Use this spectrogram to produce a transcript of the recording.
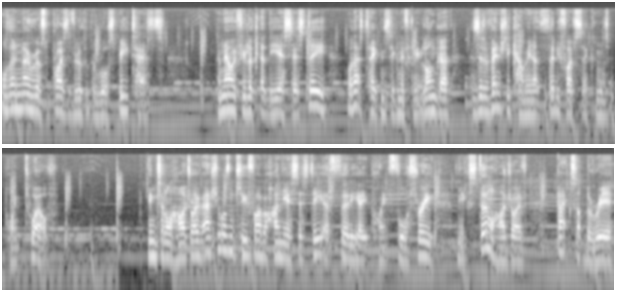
although no real surprise if you look at the raw speed tests. And now if you look at the SSD, well that's taken significantly longer as it eventually come in at 35 seconds, 0.12. The internal hard drive actually wasn't too far behind the SSD at 38.43. The external hard drive backs up the rear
